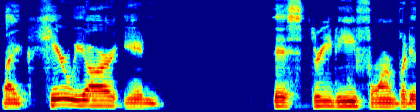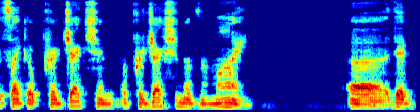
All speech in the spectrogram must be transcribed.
Like here we are in this 3D form, but it's like a projection, a projection of the mind uh, that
